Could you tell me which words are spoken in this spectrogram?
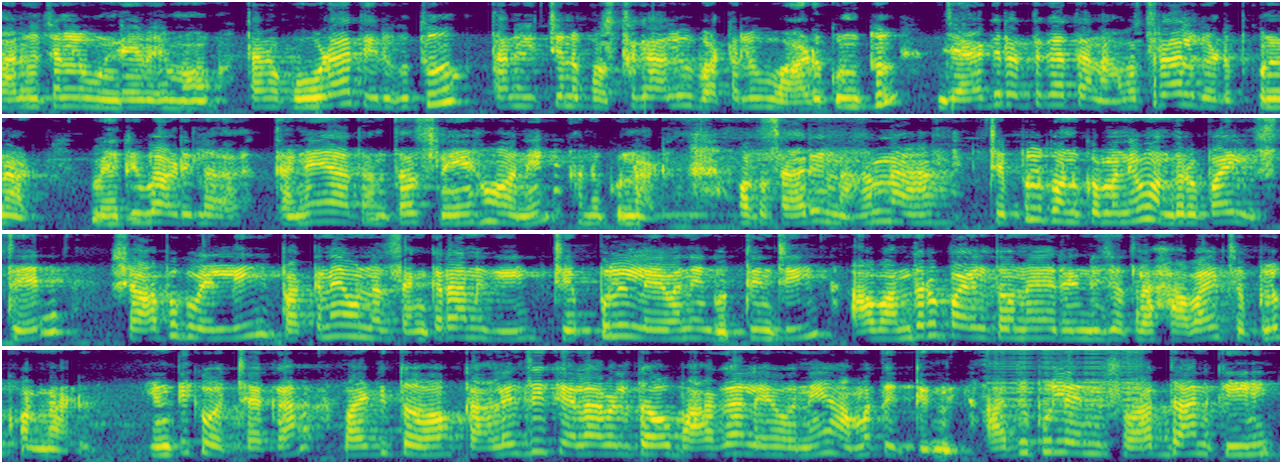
ఆలోచనలు ఉండేవేమో. తను కూడా తిరుగుతూ తను ఇచ్చిన పుస్తకాలు బట్టలు వాడుకుంటూ జాగ్రత్తగా తన అవసరాలు గడుపుకున్నాడు. వెర్రివాడిలా తనే అదంతా స్నేహం అని అనుకున్నాడు. ఒకసారి నాన్న చెప్పులు కొనుక్కోమని వంద రూపాయలు ఇస్తే షాపుకు వెళ్ళి పక్కనే ఉన్న శంకరానికి చెప్పులు లేవని గుర్తించి ఆ వంద రూపాయలతోనే రెండు జతల హవాయి చెప్పులు కొన్నాడు. ఇంటికి వచ్చాక వాటితో కాలేజీకి ఎలా వెళ్తావు? బాగా లేవని అమ్మ తిట్టింది. అదుపు లేని స్వార్థానికి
